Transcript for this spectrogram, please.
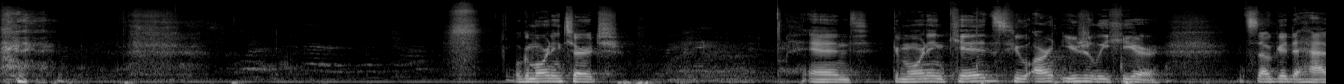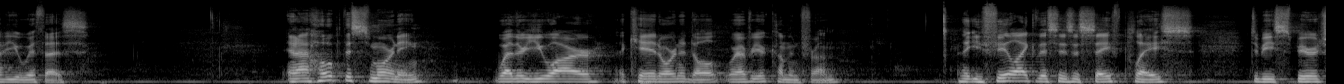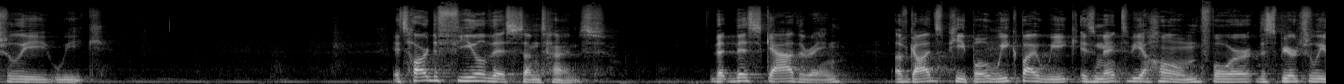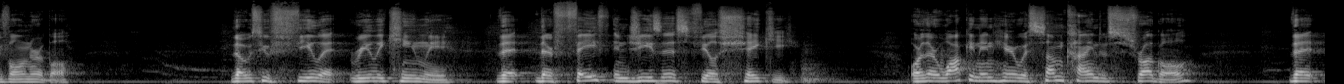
Well, good morning, church. And good morning, kids who aren't usually here. It's so good to have you with us. And I hope this morning, whether you are a kid or an adult, wherever you're coming from, that you feel like this is a safe place to be spiritually weak. It's hard to feel this sometimes that this gathering of God's people, week by week, is meant to be a home for the spiritually vulnerable. Those who feel it really keenly, that their faith in Jesus feels shaky, or they're walking in here with some kind of struggle that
